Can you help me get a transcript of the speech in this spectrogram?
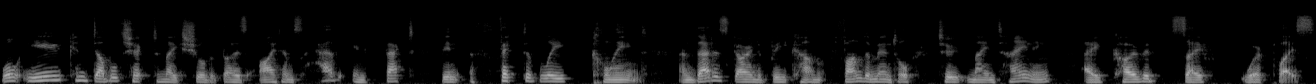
well, you can double check to make sure that those items have in fact been effectively cleaned. And that is going to become fundamental to maintaining a COVID safe workplace.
